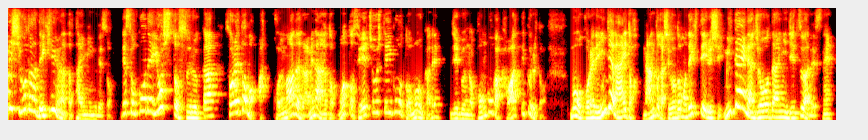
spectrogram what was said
り仕事ができるようになったタイミングですと。で、そこで良しとするか、それとも、あ、これまでダメだなと、もっと成長していこうと思うかで、自分の今後が変わってくると。もうこれでいいんじゃないと。なんとか仕事もできているし、みたいな状態に実はですね、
